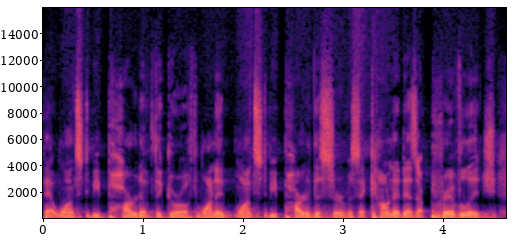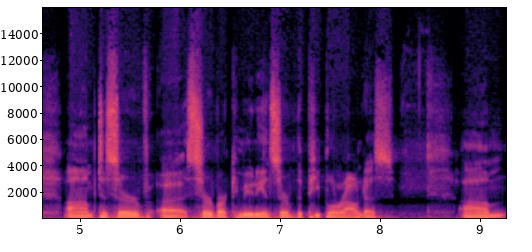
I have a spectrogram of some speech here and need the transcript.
that wants to be part of the growth, wanted, wants to be part of the service, that counted as a privilege um, to serve, uh, serve our community and serve the people around us. Um,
